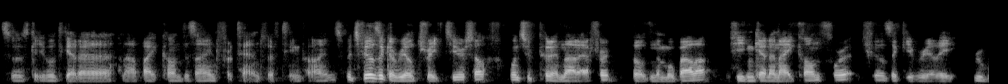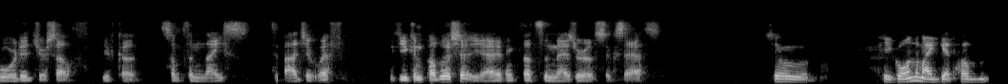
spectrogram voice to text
So I was able to get a, an app icon design for 10, 15 pounds, which feels like a real treat to yourself. Once you put in that effort building a mobile app, if you can get an icon for it, it feels like you've really rewarded yourself. You've got something nice to badge it with. If you can publish it, yeah, I think that's the measure of success. So if you go onto my GitHub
